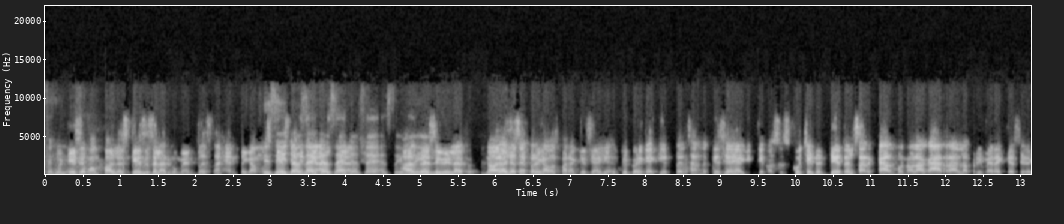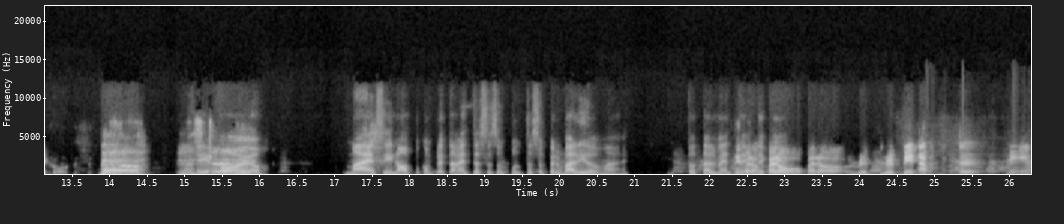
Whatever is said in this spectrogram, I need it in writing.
que dice Juan Pablo es que ese es el argumento de esta gente, digamos. Sí, sí, yo sé, yo sé, yo sé, estoy al recibir la... No, no, yo sé, pero digamos, para que si alguien, recuerden que hay que ir pensando que si hay alguien que no se escucha y no entiende el sarcasmo, no la agarra a la primera, hay que decirle como, ¡No! Es sí, obvio. Mae, sí, no, completamente, eso es un punto súper válido, mae. Totalmente. Sí, pero, pero, pero, repeat after me.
